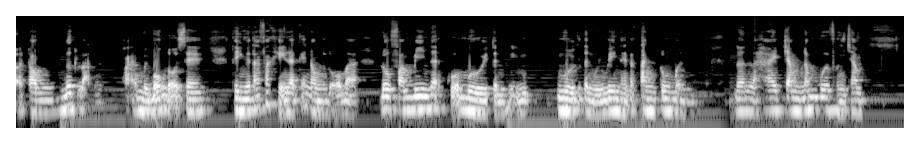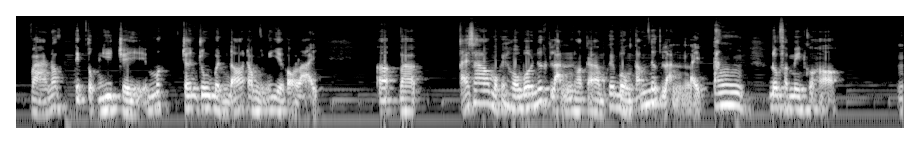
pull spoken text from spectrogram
ở trong nước lạnh khoảng 14 độ C thì người ta phát hiện ra cái nồng độ mà dopamine của 10 tình nguyện 10 cái tình nguyện viên này đã tăng trung bình lên là 250% và nó tiếp tục duy trì mức trên trung bình đó trong những cái giờ còn lại. À, và tại sao một cái hồ bơi nước lạnh hoặc là một cái bồn tắm nước lạnh lại tăng dopamine của họ? Ừ,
